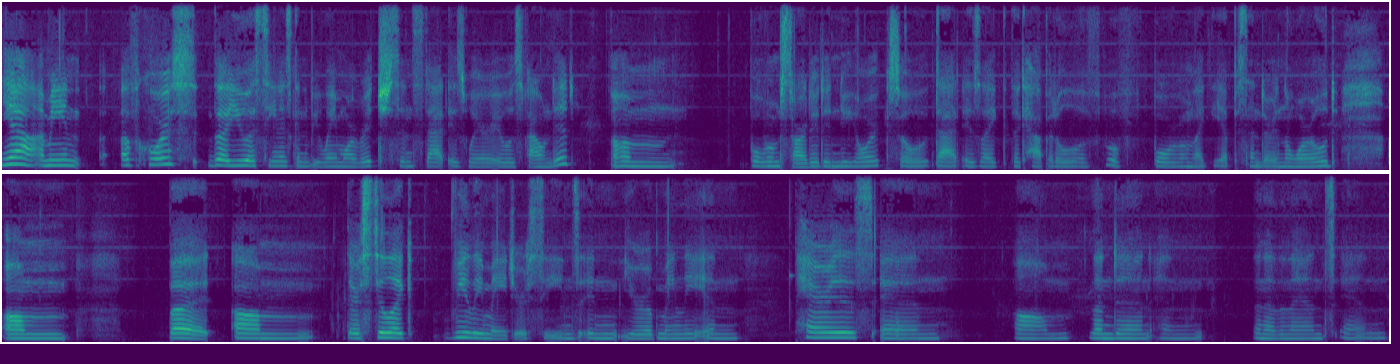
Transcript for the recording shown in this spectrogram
Yeah, I mean, of course, the U.S. scene is going to be way more rich since that is where it was founded. Um, ballroom started in New York, so that is like the capital of, of ballroom, like the epicenter in the world. Um, but um, there's still like really major scenes in Europe, mainly in Paris and um, London and the Netherlands and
